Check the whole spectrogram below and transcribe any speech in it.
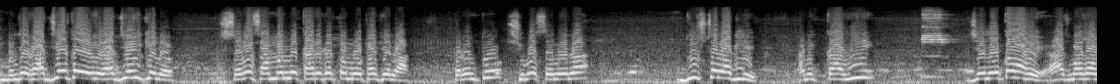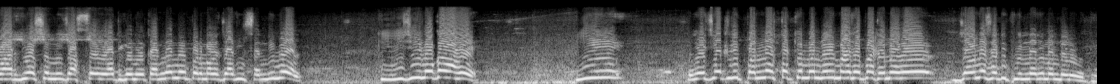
म्हणजे राज्य राज्यही केलं. सर्वसामान्य कार्यकर्ता मोठा केला. परंतु शिवसेनेला दुष्ट लागली. आणि काही जे लोक आहे आज माझा वाढदिवस मी जास्त या ठिकाणी करणार नाही पण मला ज्या संधी मिळेल की ही जी लोक आहे ही याच्यातली पन्नास टक्के मंडळी माझ्या पाठीमागे जेवणासाठी फिरणारी मंडळी होती.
